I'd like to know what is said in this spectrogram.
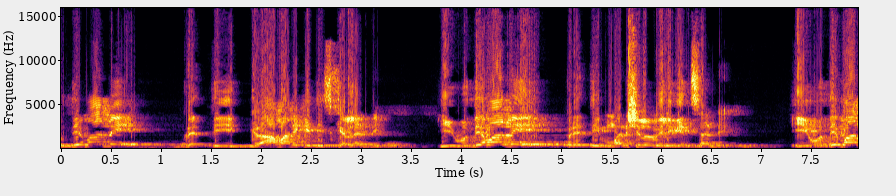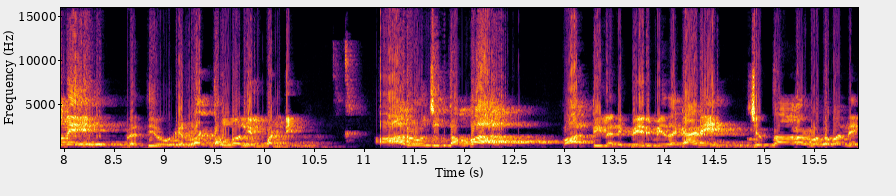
ఉద్యమాన్ని ప్రతి గ్రామానికి తీసుకెళ్ళండి. ఈ ఉద్యమాన్ని ప్రతి మనిషిలో వెలిగించండి. ఈ ఉద్యమాన్ని ప్రతి ఒక్క రక్తంలో నింపండి. ఆ రోజు తప్ప పార్టీలని పేరు మీద కానీ చెప్తా ఉన్నారు కొంతమంది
